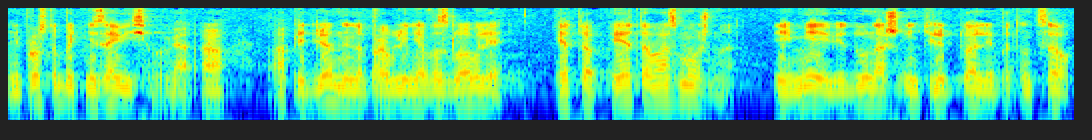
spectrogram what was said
не просто быть независимыми, а определенные направления возглавлять. Это, это возможно, имея в виду наш интеллектуальный потенциал,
